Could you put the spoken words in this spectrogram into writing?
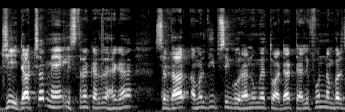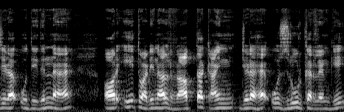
ਜੀ ਡਾਕਟਰ ਸਾਹਿਬ ਮੈਂ ਇਸ ਤਰ੍ਹਾਂ ਕਰਦਾ ਹੈਗਾ ਸਰਦਾਰ ਅਮਰਦੀਪ ਸਿੰਘ ਹੋਰਾਂ ਨੂੰ ਮੈਂ ਤੁਹਾਡਾ ਟੈਲੀਫੋਨ ਨੰਬਰ ਜਿਹੜਾ ਉਹ ਦੇ ਦਿੰਨਾ ਹੈ ਔਰ ਇਹ ਤੁਹਾਡੇ ਨਾਲ ਰਾਬਤਾ ਕਾਇਮ ਜਿਹੜਾ ਹੈ ਉਹ ਜ਼ਰੂਰ ਕਰ ਲੈਣਗੇ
